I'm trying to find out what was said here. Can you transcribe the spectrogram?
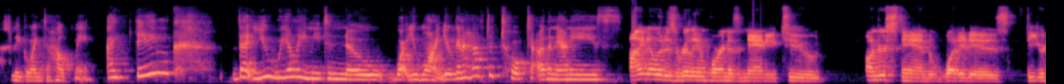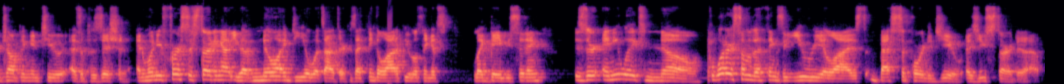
actually going to help me. I think that you really need to know what you want. You're going to have to talk to other nannies. I know it is really important as a nanny to understand what it is that you're jumping into as a position. And when you first are starting out, you have no idea what's out there because I think a lot of people think it's like babysitting is there any way to know what are some of the things that you realized best supported you as you started out?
